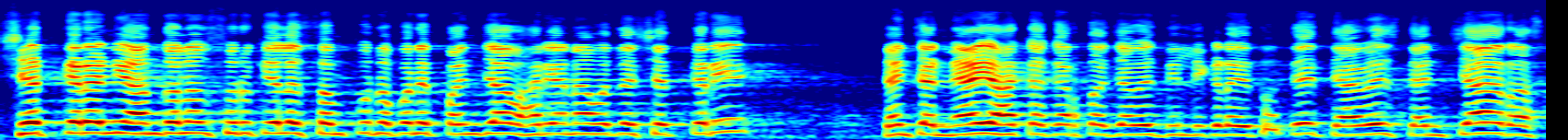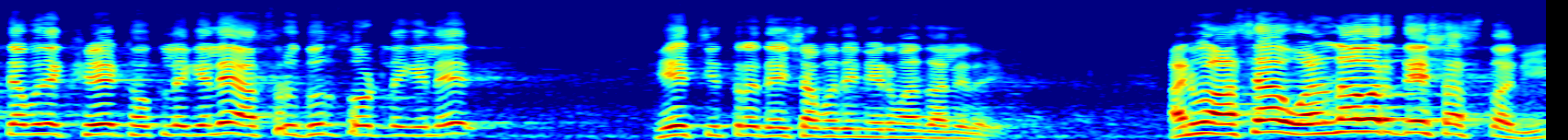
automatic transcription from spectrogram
शेतकऱ्यांनी आंदोलन सुरू केलं. संपूर्णपणे पंजाब हरियाणामधले शेतकरी त्यांच्या न्याय हक्काकरता ज्यावेळेस दिल्लीकडे येत होते त्यावेळेस त्यांच्या रस्त्यामध्ये खिळे ठोकले गेले अश्रुधूर सोडले गेले. हे चित्र देशामध्ये निर्माण झालेलं आहे. आणि मग अशा वळणावर देश असताना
